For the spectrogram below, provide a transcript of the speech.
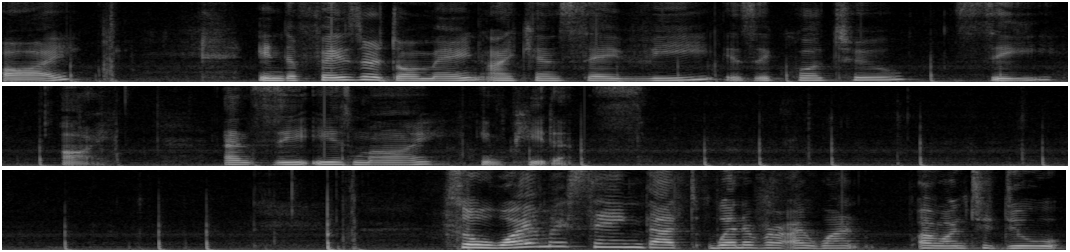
RI. In the phasor domain, I can say V is equal to ZI. And Z is my impedance. So why am I saying that whenever I want I want to do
